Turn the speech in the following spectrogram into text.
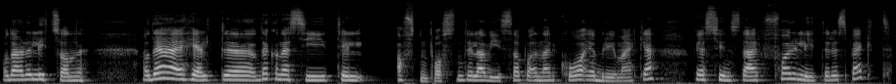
Og da er det litt sånn Og det helt eh, Det kan jeg si til Aftenposten, til avisa på NRK. Jeg bryr meg ikke. For jeg syns det er for lite respekt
